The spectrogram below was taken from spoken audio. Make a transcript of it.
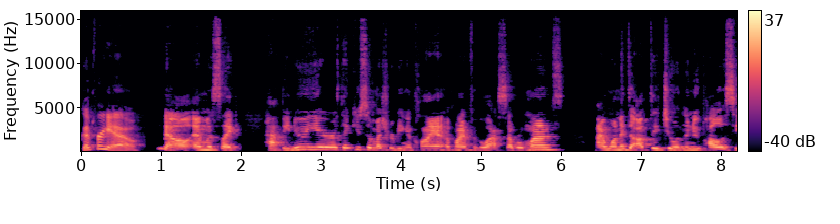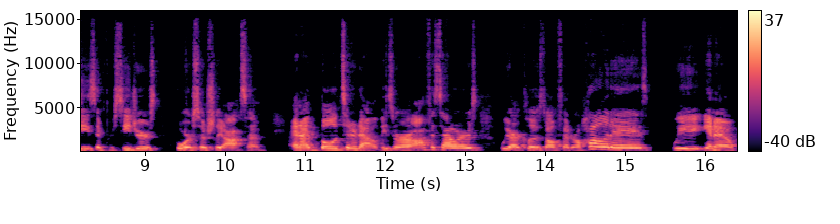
Good for you. Email and was like, happy new year. Thank you so much for being a client of mine for the last several months. I wanted to update you on the new policies and procedures for Socially Ausome. And I bulleted it out. These are our office hours. We are closed all federal holidays we, you know,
